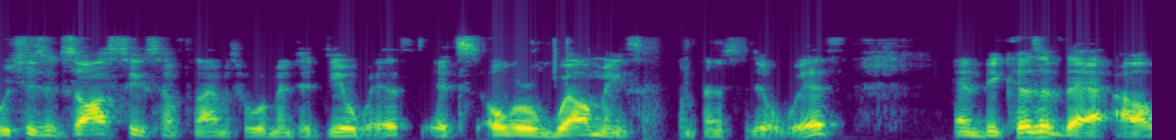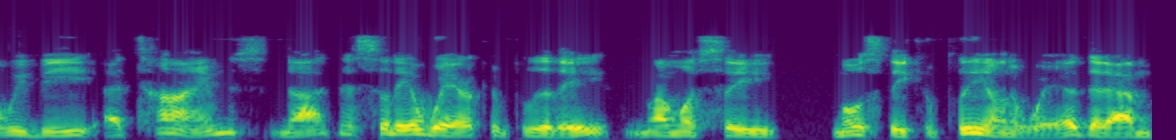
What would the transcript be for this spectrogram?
which is exhausting sometimes for women to deal with. It's overwhelming sometimes to deal with. And because of that, I'll be at times not necessarily aware completely, mostly mostly completely unaware that I'm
